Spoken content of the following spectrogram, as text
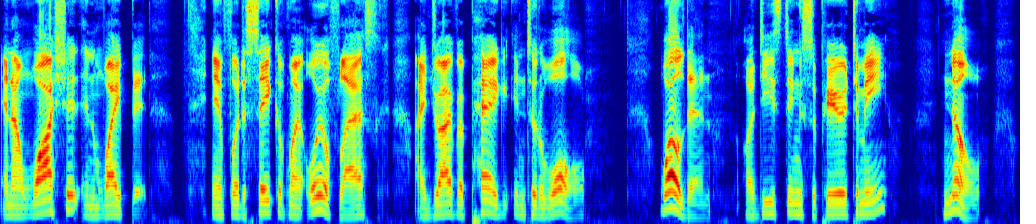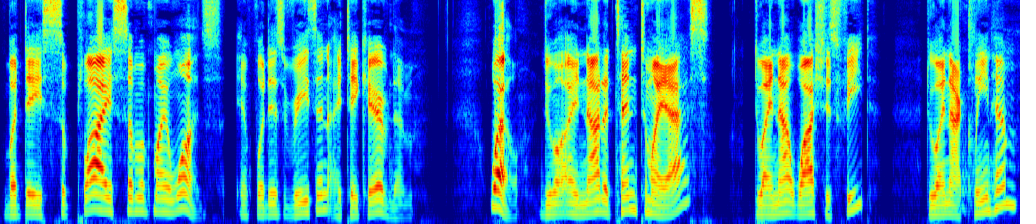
and I wash it and wipe it. And for the sake of my oil flask, I drive a peg into the wall. Well then, are these things superior to me? No, but they supply some of my wants, and for this reason I take care of them. Well, do I not attend to my ass? Do I not wash his feet? Do I not clean him?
